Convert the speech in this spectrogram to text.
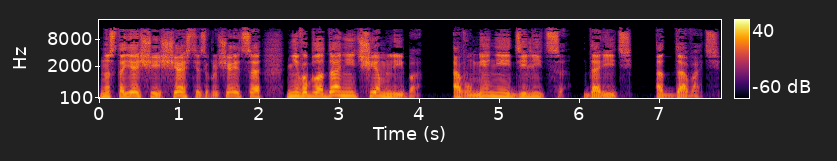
Настоящее счастье заключается не в обладании чем-либо, а в умении делиться, дарить, отдавать.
